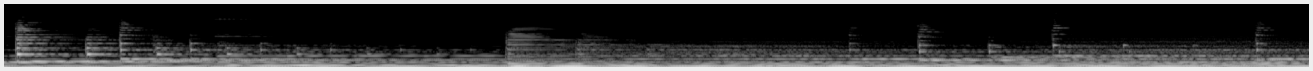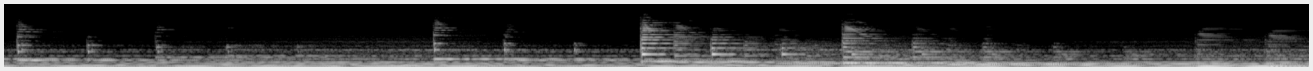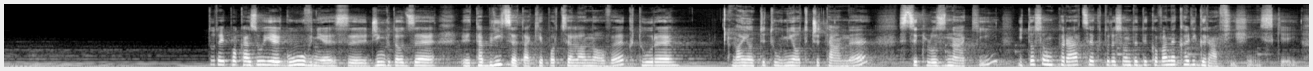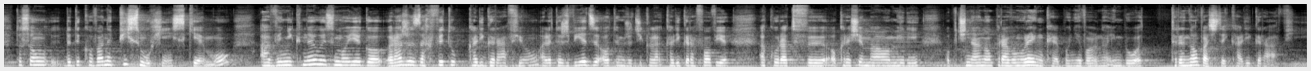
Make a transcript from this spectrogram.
Tutaj pokazuję głównie z Jingdodze y, tablice takie porcelanowe, które mają tytuł Nieodczytane z cyklu Znaki i to są prace, które są dedykowane kaligrafii chińskiej. To są dedykowane pismu chińskiemu, a wyniknęły z mojego raże zachwytu kaligrafią, ale też wiedzy o tym, że ci kaligrafowie akurat w okresie Mao mieli obcinaną prawą rękę, bo nie wolno im było trenować tej kaligrafii.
